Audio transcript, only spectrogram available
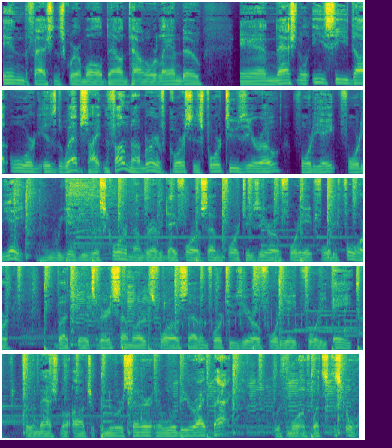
in the Fashion Square Mall, downtown Orlando. And nationalec.org is the website. And the phone number, of course, is 420 4848. And we give you the score number every day 407 420 4844. but it's very similar. It's 407 420 4848 the National Entrepreneur Center, and we'll be right back with more of What's the Score.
